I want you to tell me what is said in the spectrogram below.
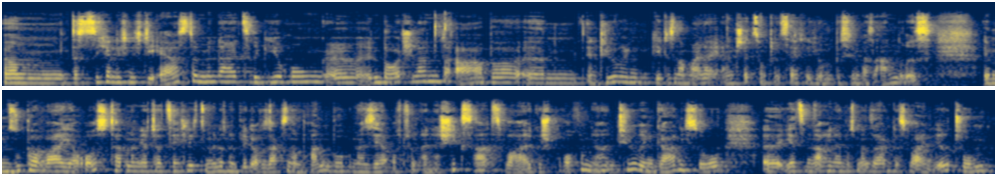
Ähm, das ist sicherlich nicht die erste Minderheitsregierung äh, in Deutschland, aber ähm, in Thüringen geht es nach meiner Einschätzung tatsächlich um ein bisschen was anderes. Im Superwahljahr Ost hat man ja tatsächlich, zumindest mit Blick auf Sachsen und Brandenburg, immer sehr oft von einer Schicksalswahl gesprochen. Ja, in Thüringen gar nicht so. Äh, jetzt im Nachhinein muss man sagen, das war ein Irrtum.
